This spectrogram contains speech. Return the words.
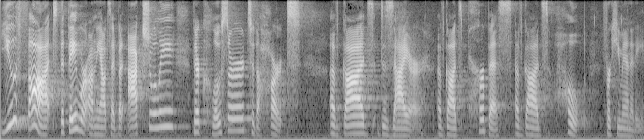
you thought that they were on the outside, but actually they're closer to the heart of God's desire, of God's purpose, of God's hope for humanity.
